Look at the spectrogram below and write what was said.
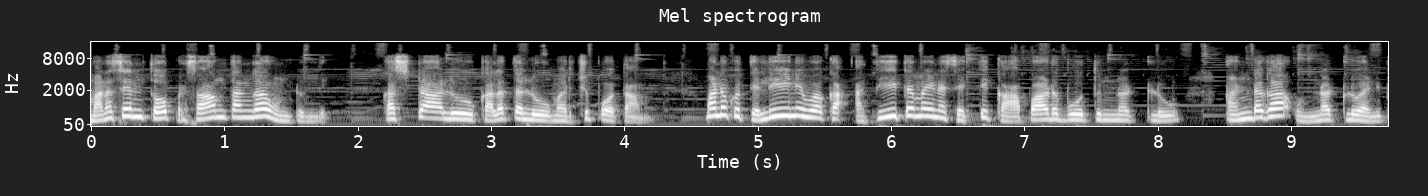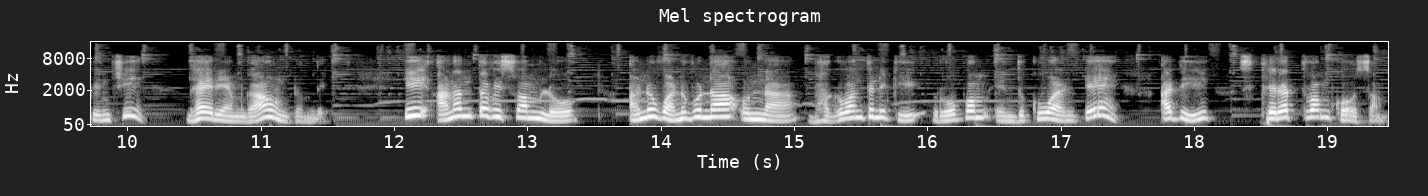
మనసెంతో ప్రశాంతంగా ఉంటుంది. కష్టాలు కలతలు మర్చిపోతాం. మనకు తెలియని ఒక అతీతమైన శక్తి కాపాడబోతున్నట్లు అండగా ఉన్నట్లు అనిపించి ధైర్యంగా ఉంటుంది. ఈ అనంత విశ్వంలో అణువణువునా ఉన్న భగవంతునికి రూపం ఎందుకు అంటే అది స్థిరత్వం కోసం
